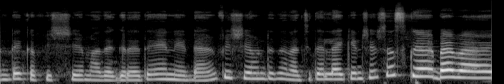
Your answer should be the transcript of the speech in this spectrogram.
అంటే ఇంకా ఫిషే మా దగ్గర అయితే ఎనీ టైం ఫిషే ఉంటుంది. నచ్చితే like and share subscribe. Bye bye.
